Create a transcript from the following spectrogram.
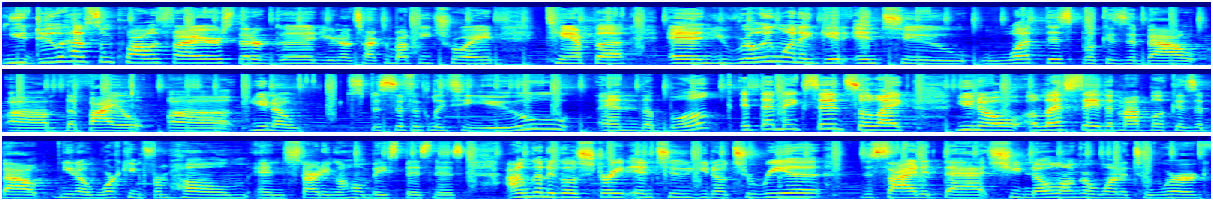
you do have some qualifiers that are good. You know, talking about Detroit, Tampa, and you really want to get into what this book is about. Um, the bio, uh, you know, specifically to you and the book, if that makes sense. So, like, you know, let's say that my book is about, you know, working from home and starting a home based business. I'm going to go straight into, you know, Taria decided that she no longer wanted to work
